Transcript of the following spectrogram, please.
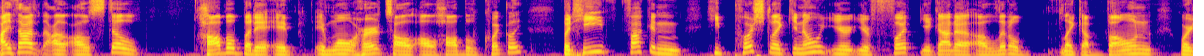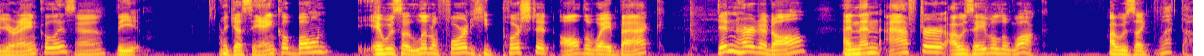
I thought I'll, I'll still hobble, but it, it, it won't hurt, so I'll, I'll hobble quickly. But he fucking he pushed like you know your your foot you got a, a little like a bone where your ankle is. Yeah. The I guess the ankle bone. It was a little forward. He pushed it all the way back. Didn't hurt at all. And then after I was able to walk, I was like, "What the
